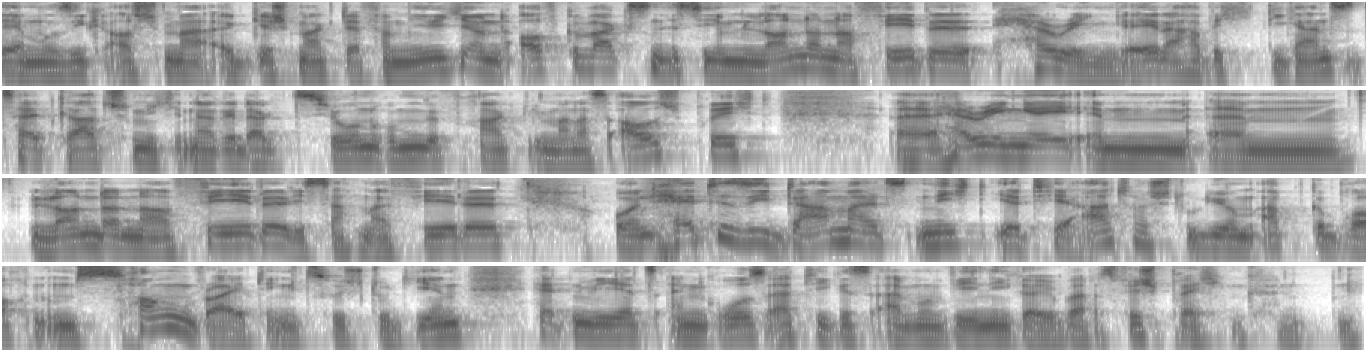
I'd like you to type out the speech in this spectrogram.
der Musikausgeschmack der Familie. Und aufgewachsen ist sie im Londoner Fädel Haringey. Da habe ich die ganze Zeit gerade schon mich in der Redaktion rumgefragt, wie man das ausspricht. Äh, Haringey im ähm, Londoner Fädel, ich sag mal Fädel. Und hätte sie damals nicht ihr Theaterstudium abgebrochen, um Songwriting zu studieren, hätten wir jetzt ein großartiges Album weniger, über das wir sprechen könnten.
